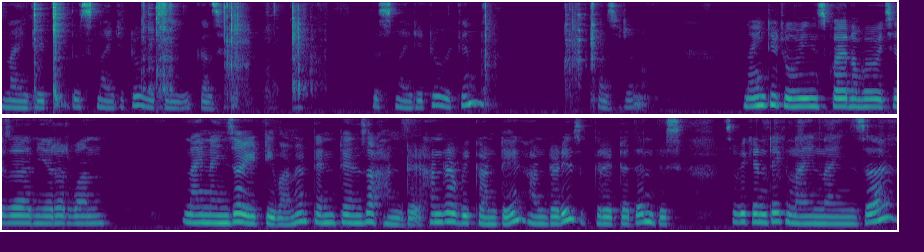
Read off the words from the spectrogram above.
92. This 92 we can consider. This 92 we can consider now. 92 in square number which is a nearer one. 9 nines are 81, 10 tens are 100. 100 we can take, 100 is greater than this. So we can take 9 nines are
